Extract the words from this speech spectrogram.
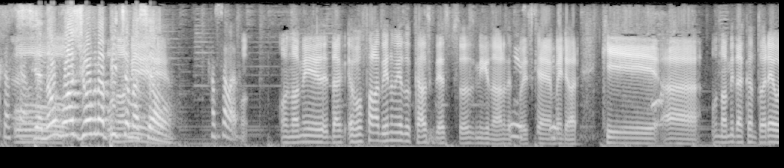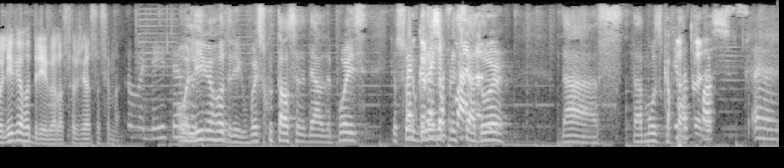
Cancela. Você não gosta de ovo na o pizza, nome- Marcel? Cancelado. O nome da. Eu vou falar bem no meio do caso, que daí as pessoas me ignoram depois, Isso, que é isso. melhor. Que ah, o nome da cantora é Olivia Rodrigo, ela surgiu essa semana. Olivia. Olivia Rodrigo. Vou escutar o CD dela depois. Eu sou Vai um grande apreciador das, da música pop. É,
